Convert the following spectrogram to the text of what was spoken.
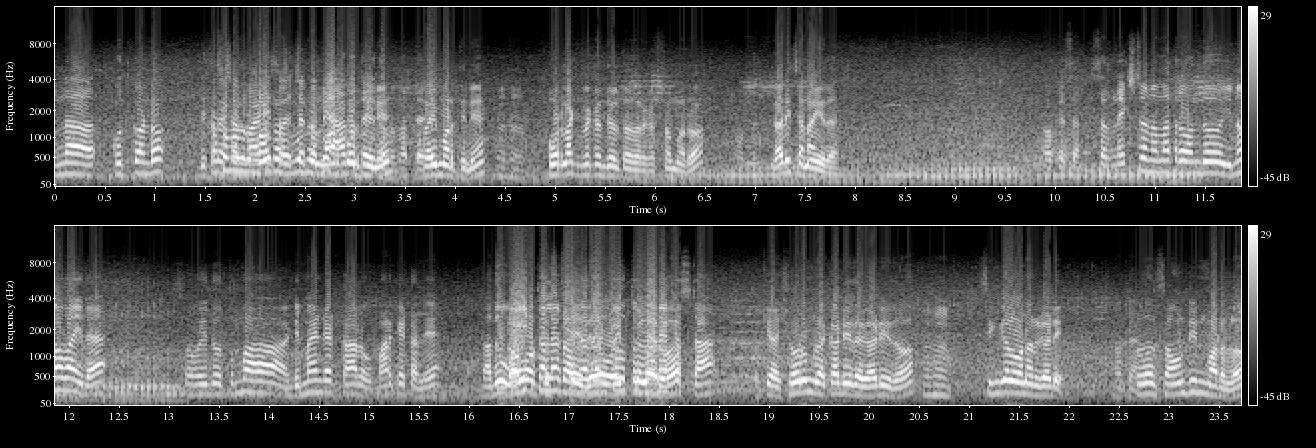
ಇನ್ನು ಕೂತ್ಕೊಂಡು ಟ್ರೈ ಮಾಡ್ತೀನಿ. ಫೋರ್ ಲ್ಯಾಕ್ ಬೇಕಂತ ಹೇಳ್ತಾ ಇದ್ದಾರೆ ಕಸ್ಟಮರು ಗಾಡಿ ಚೆನ್ನಾಗಿದೆ. ಓಕೆ ಸರ್ ಸರ್ ನೆಕ್ಸ್ಟ್ ನಮ್ಮ ಹತ್ರ ಒಂದು ಇನೋವಾ ಇದೆ. ಸೊ ಇದು ತುಂಬ ಡಿಮ್ಯಾಂಡೆಡ್ ಕಾರು ಮಾರ್ಕೆಟಲ್ಲಿ ಅದು ವೈಟ್ ಕಲರ್ ಇದೆ, white ತುಂಬಾನೇ ಓಕೆ ಶೋರೂಮ್ ರೆಕಾರ್ಡ್ ಇದೆ ಗಾಡಿ ಇದು. ಸಿಂಗಲ್ ಓನರ್ ಗಾಡಿ. Two thousand seventeen model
